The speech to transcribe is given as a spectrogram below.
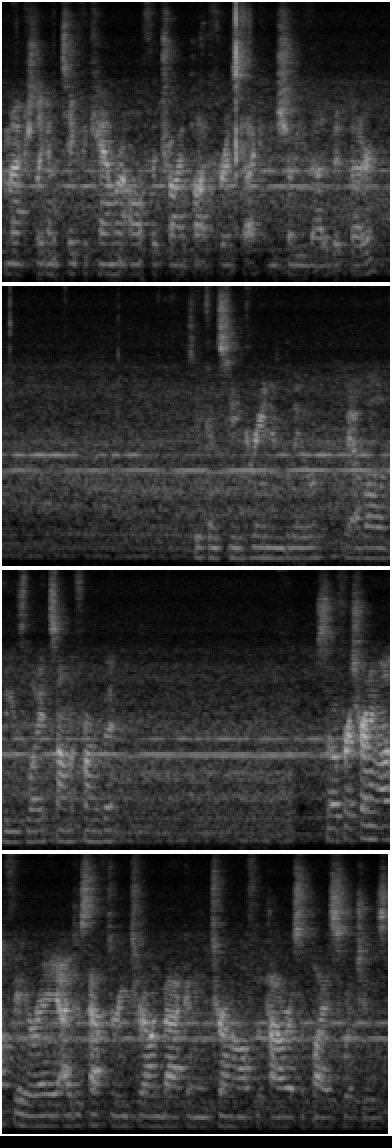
I'm actually going to take the camera off the tripod for a sec and show you that a bit better. So you can see green and blue. We have all of these lights on the front of it. So for turning off the array, I just have to reach around back and turn off the power supply switches.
